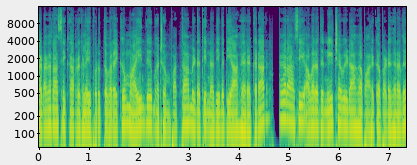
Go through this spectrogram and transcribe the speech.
கடகராசிக்காரர்களை பொறுத்தவரைக்கும் ஐந்து மற்றும் பத்தாம் இடத்தின் அதிபதியாக இருக்கிறார். கடகராசி அவரது நீச்ச வீடாக பார்க்கப்படுகிறது.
